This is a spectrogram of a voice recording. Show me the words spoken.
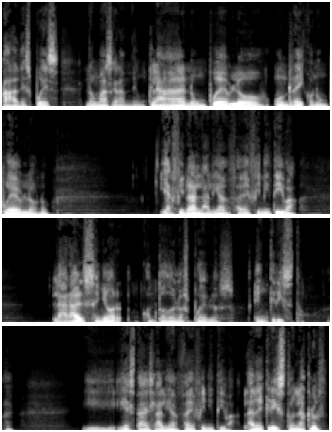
a después lo más grande, un clan, un pueblo, un rey con un pueblo, ¿no? Y al final la alianza definitiva la hará el Señor con todos los pueblos, en Cristo. ¿eh? Y, y esta es la alianza definitiva, la de Cristo en la cruz.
